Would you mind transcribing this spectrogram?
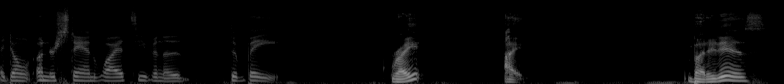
I don't understand why it's even a debate. right? I. But it is,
